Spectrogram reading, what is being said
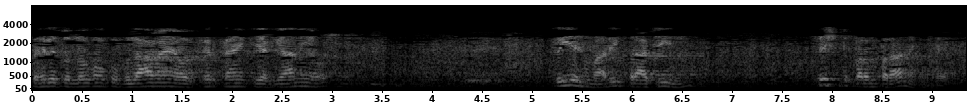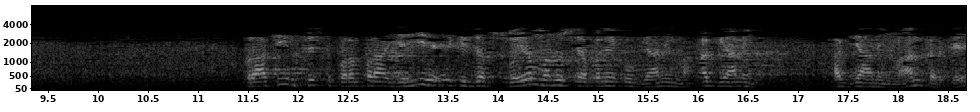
पहले तो लोगों को बुलावें और फिर कहें कि अज्ञानी हो। तो ये हमारी प्राचीन शिष्ट परंपरा नहीं है। प्राचीन शिष्ट परंपरा यही है कि जब स्वयं मनुष्य अपने को ज्ञानी अज्ञानी अज्ञानी मान करके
